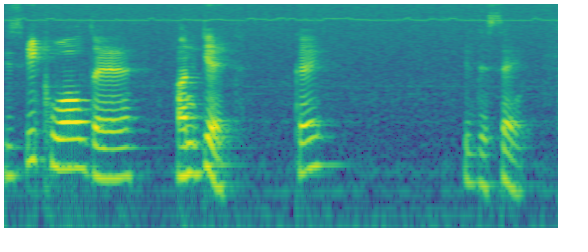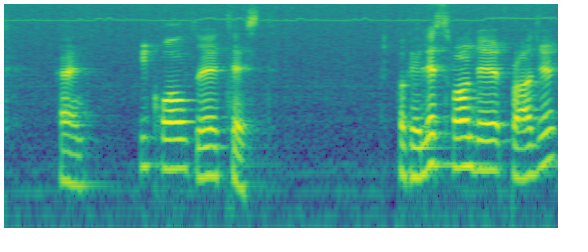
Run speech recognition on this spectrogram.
is equal the on get okay? Is the same and equal the test. Okay let's run the project.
